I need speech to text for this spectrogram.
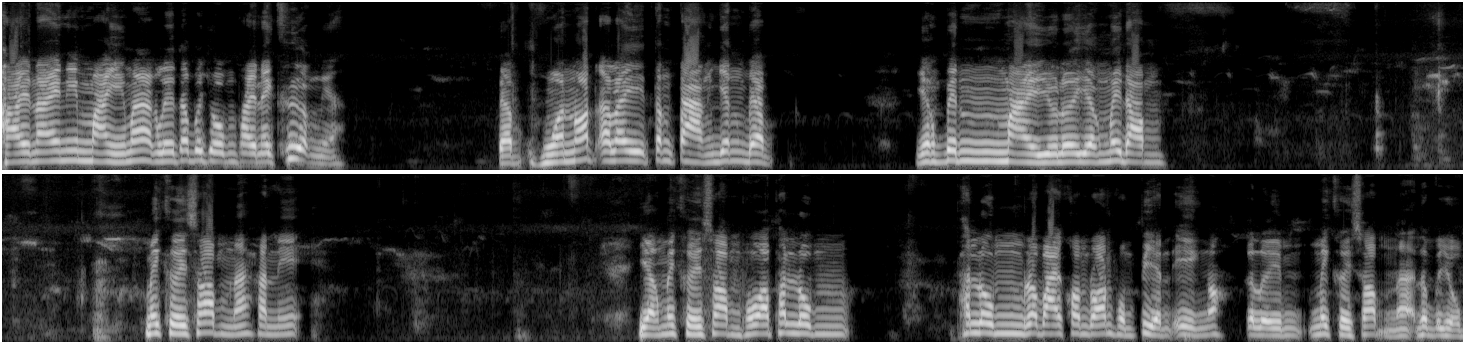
ภายในนี่ใหม่มากเลยท่านผู้ชมภายในเครื่องเนี่ย แบบหัวน็อตอะไรต่าง ๆ ยังแบบ ยังเป็นใหม่อยู่เลยยังไม่ดำไม่เคยซ่อมนะคันนี้ ยังไม่เคยซ่อม เพราะว่าพัดลมพัดลมระบายความร้อนผมเปลี่ยนเองเนาะก็เลยไม่เคยซ่อมนะท่านผู้ชม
